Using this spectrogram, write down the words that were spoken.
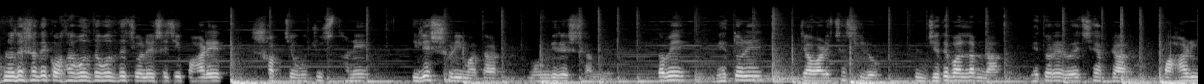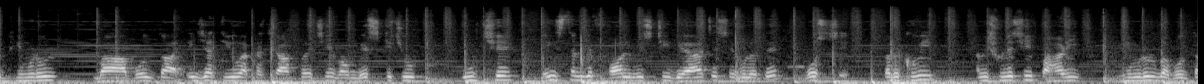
আপনাদের সাথে কথা বলতে বলতে চলে এসেছি পাহাড়ের সবচেয়ে উঁচু স্থানে তিলেশ্বরী মাতার মন্দিরের সামনে। তবে ভেতরে যাওয়ার ইচ্ছা ছিল যেতে পারলাম না। ভেতরে রয়েছে একটা পাহাড়ি ভীমরুল বা বলতা এই জাতীয় একটা চাপ হয়েছে এবং বেশ কিছু উঠছে এই স্থানে যে ফল মিষ্টি দেওয়া আছে সেগুলোতে বসছে। তবে খুবই আমি শুনেছি পাহাড়ি ভীমরুল বা বলতা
